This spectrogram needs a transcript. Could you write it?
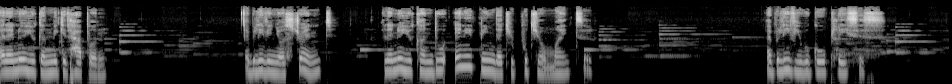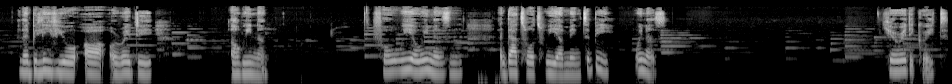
and i know you can make it happen i believe in your strength and i know you can do anything that you put your mind to i believe you will go places and i believe you are already a winner for we are winners, and, that's what we are meant to be winners. You're already great.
